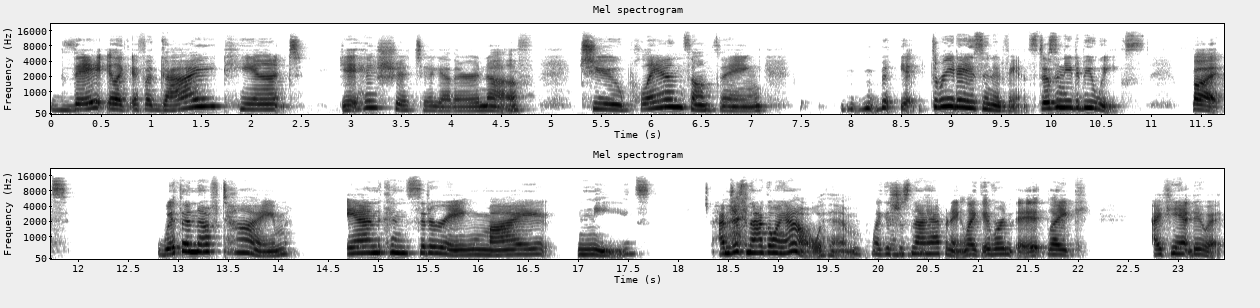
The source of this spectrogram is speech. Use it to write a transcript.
they like if a guy can't get his shit together enough to plan something 3 days in advance. Doesn't need to be weeks but with enough time and considering my needs i'm just not going out with him. Like it's just not happening. Like if we're it, like i can't do it.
